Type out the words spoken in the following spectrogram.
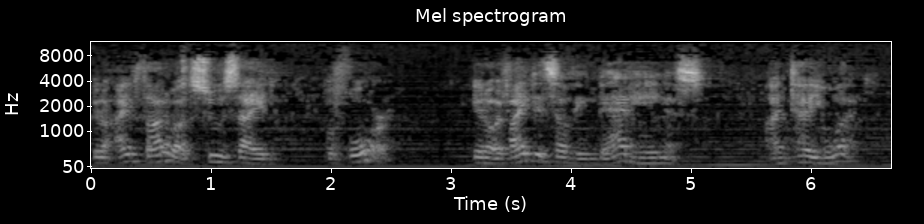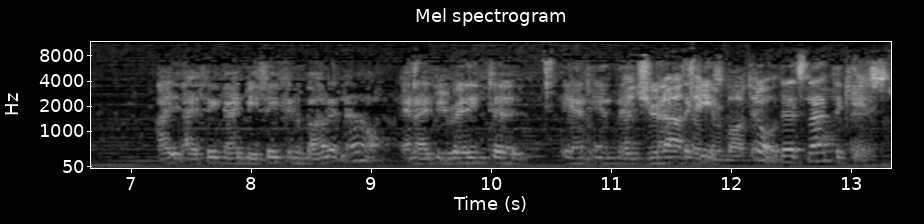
You know, I've thought about suicide before. You know, if I did something that heinous, I'd tell you what. I, I think I'd be thinking about it now, and I'd be ready to. And, and that's But you're not the thinking case. about that. No, that's not the case.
